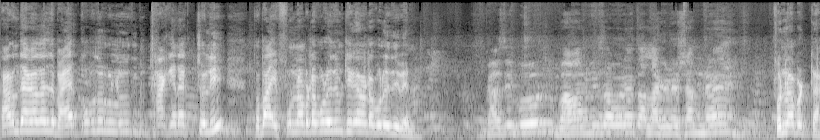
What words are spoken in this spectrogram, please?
কারণ দেখা যায় যে ভাইয়ের কবুতরগুলো কিন্তু থাকেন অ্যাকচুয়ালি তো ভাই ফোন নাম্বারটা বলে দিন ঠিকানাটা বলে দিবেন। গাজীপুর বাবাল মির্জাপুরে তালাগেটের সামনে। ফোন নাম্বারটা?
